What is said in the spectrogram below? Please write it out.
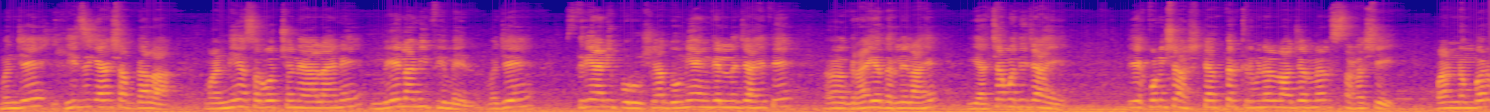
म्हणजे हिज या शब्दाला माननीय सर्वोच्च न्यायालयाने मेल आणि फिमेल म्हणजे स्त्री आणि पुरुष या दोन्ही अँगलनं जे आहे ते ग्राह्य धरलेलं आहे. याच्यामध्ये जे आहे ते एकोणीसशे अठ्ठ्याहत्तर क्रिमिनल लॉ जर्नल सहाशे पान नंबर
